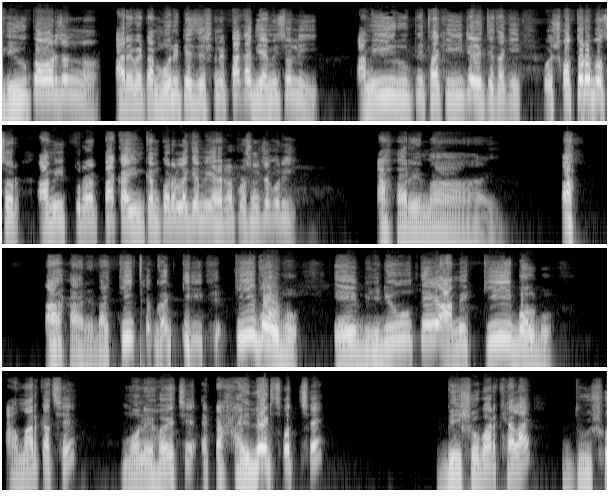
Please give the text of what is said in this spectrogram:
ভিউ পাওয়ার জন্য। আরে বেটা মনিটাইজেশনের টাকা দিয়ে আমি চলি। আমি ইউরোপে থাকি, ইটালিতে থাকি ওই সতেরো বছর আমি তোরা টাকা ইনকাম করার লাগে আমি হেরার প্রশংসা করি। আহারে মাই, আহ, আহারে ভাই কি কি কি বলব? এই ভিডিওতে আমি কি বলব? আমার কাছে মনে হয়েছে একটা হাইলাইটস হচ্ছে, বিশ ওভার খেলায় দুশো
